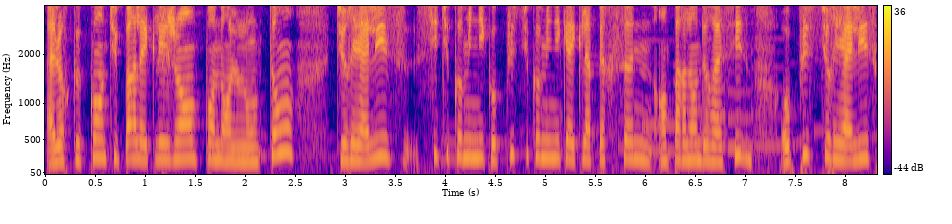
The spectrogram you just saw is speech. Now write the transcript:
Alors que quand tu parles avec les gens pendant longtemps, tu réalises, si tu communiques, au plus tu communiques avec la personne en parlant de racisme, au plus tu réalises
